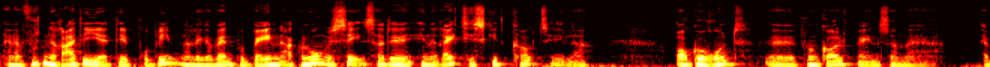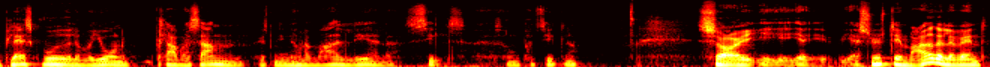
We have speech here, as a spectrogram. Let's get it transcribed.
han har fuldstændig ret i, at det er et problem, når der ligger vand på banen. Økonomisk set, så er det en rigtig skidt cocktail at, at gå rundt øh, på en golfbane, som er, er plaskvåd, eller hvor jorden klapper sammen, hvis den indeholder meget ler eller silt, øh, sådan nogle partikler. Så øh, jeg, jeg, jeg synes, det er meget relevant.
